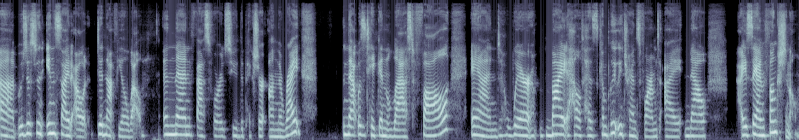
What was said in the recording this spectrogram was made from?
Um, it was just an inside out, did not feel well. And then fast forward to the picture on the right. And that was taken last fall, and where my health has completely transformed. I now, I say I'm functional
